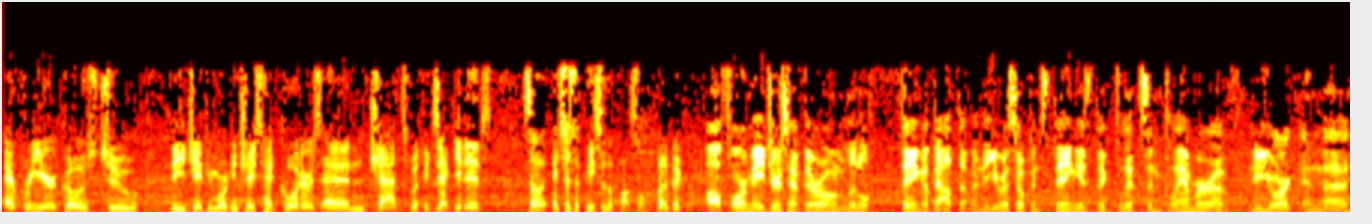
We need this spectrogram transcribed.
every year goes to the JP Morgan Chase headquarters and chats with executives. So it's just a piece of the puzzle, but a big one. all four majors have their own little thing about them, and the U.S. Open's thing is the glitz and glamour of New York and the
